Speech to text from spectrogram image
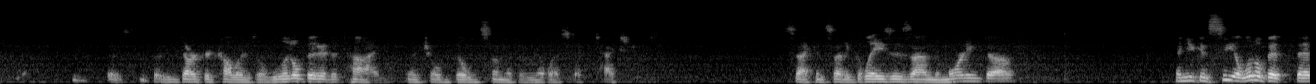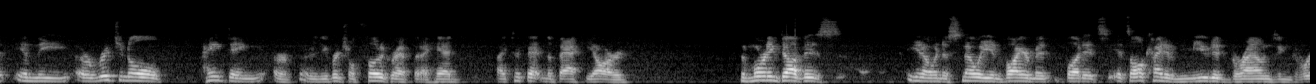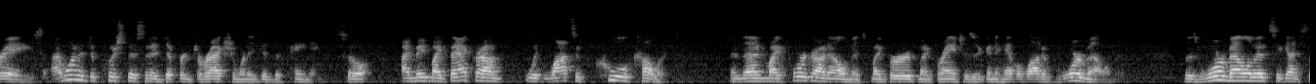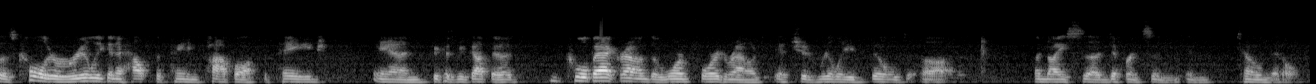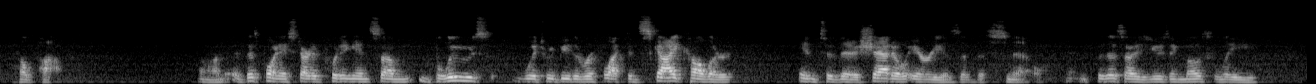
those, those, darker colors a little bit at a time, which will build some of the realistic textures. Second set of glazes on the mourning dove. And you can see a little bit that in the original painting, or, or the original photograph that I had, I took that in the backyard. The mourning dove is you know, in a snowy environment, but it's it's all kind of muted browns and grays. I wanted to push this in a different direction when I did the painting. So I made my background with lots of cool colors. And then my foreground elements, my bird, my branches are going to have a lot of warm elements. Those warm elements against those cold are really going to help the painting pop off the page. And because we've got the cool background, the warm foreground, it should really build uh, a nice uh, difference in, in tone that'll help pop. Um, at this point, I started putting in some blues, which would be the reflected sky color, into the shadow areas of the snow. And for this, I was using mostly,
